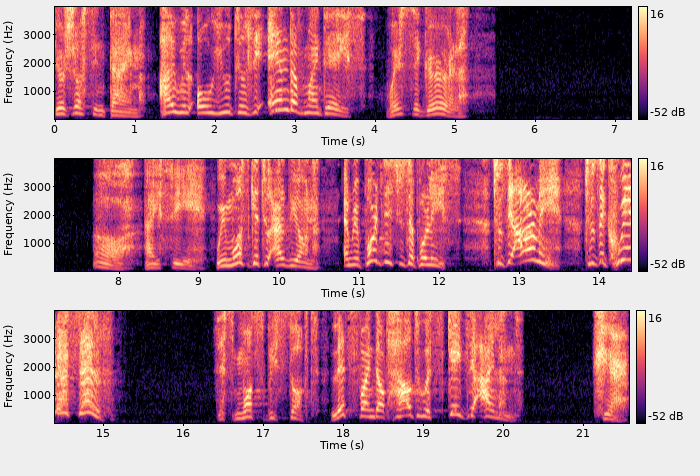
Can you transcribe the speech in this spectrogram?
You're just in time. I will owe you till the end of my days. Where's the girl? Oh, I see. We must get to Albion and report this to the police, to the army, to the Queen herself. This must be stopped. Let's find out how to escape the island. Here,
